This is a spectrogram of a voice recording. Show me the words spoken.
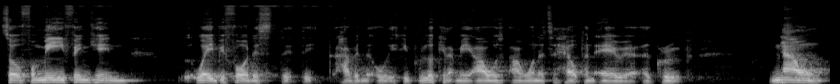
So for me, thinking way before this, the, the, having all these people looking at me, I was I wanted to help an area, a group now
